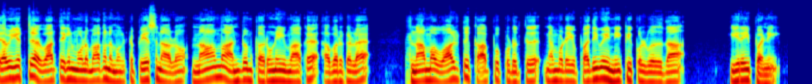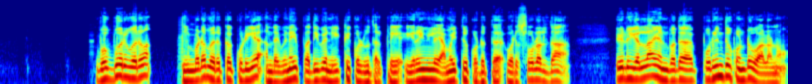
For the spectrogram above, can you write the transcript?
தேவையற்ற வார்த்தைகள் மூலமாக நம்மகிட்ட பேசினாலும் நாம் அன்பும் கருணையுமாக அவர்களை நாம் வாழ்த்து காப்பு கொடுத்து நம்முடைய பதிவை நீக்கிக் கொள்வது தான் இறைப்பணி. ஒவ்வொருவரும் நம்மிடம் இருக்கக்கூடிய அந்த வினை பதிவை நீக்கிக் கொள்வதற்கு இறைநிலை அமைத்து கொடுத்த ஒரு சூழல் தான் இது எல்லாம் என்பதை புரிந்து கொண்டு வாழணும்.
